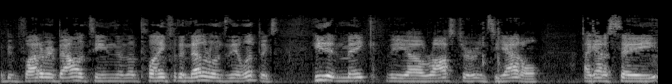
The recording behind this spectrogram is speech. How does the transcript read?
Maybe Wladimir Balentien and they're playing for the Netherlands in the Olympics. He didn't make the uh, roster in Seattle. I got to say,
